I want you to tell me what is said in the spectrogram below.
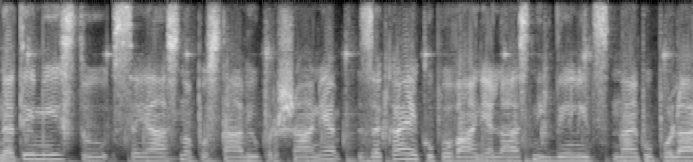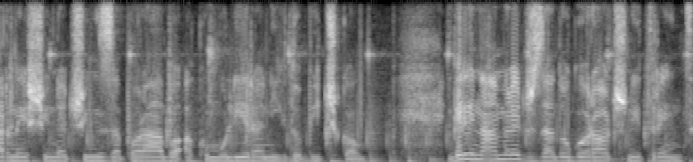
Na tem mestu se jasno postavi vprašanje, zakaj je kupovanje lastnih delnic najpopularnejši način za porabo akumuliranih dobičkov. Gre namreč za dolgoročni trend,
